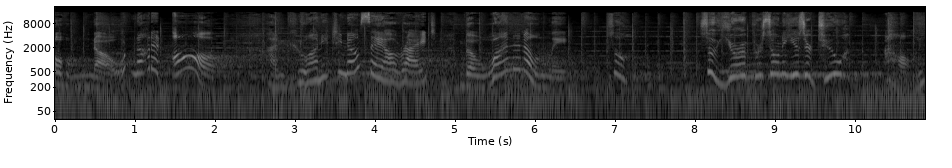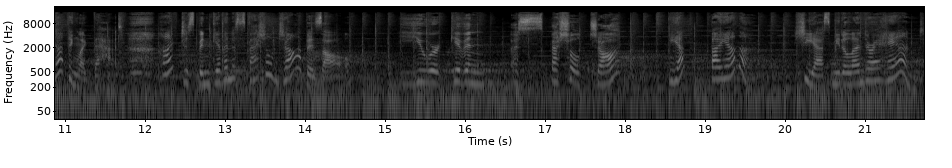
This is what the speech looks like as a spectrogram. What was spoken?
Oh, no, not at all. I'm Kuon Ichinose, all right. The one and only. So, so you're a Persona user too? Oh, nothing like that. I've just been given a special job, is all. You were given a special job? Yep, by Emma. She asked me to lend her a hand.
